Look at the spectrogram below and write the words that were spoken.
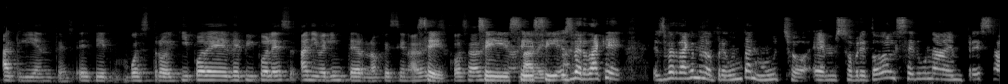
a clientes, es decir, vuestro equipo de, de people es a nivel interno, gestionar sí, cosas. Sí, sí, sí, es verdad, que, es verdad que me lo preguntan mucho, em, sobre todo al ser una empresa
